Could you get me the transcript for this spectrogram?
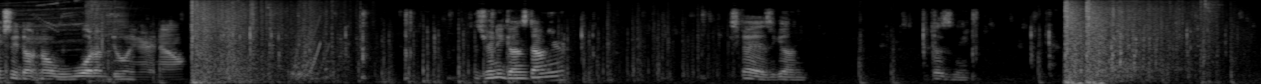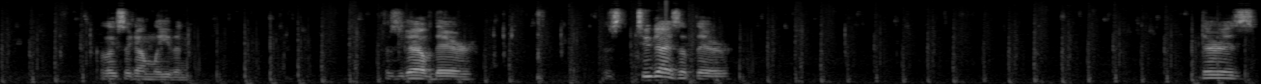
Actually don't know what I'm doing right now. Is there any guns down here? This guy has a gun. Doesn't he? It looks like I'm leaving. There's a guy up there. There's two guys up there. There is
